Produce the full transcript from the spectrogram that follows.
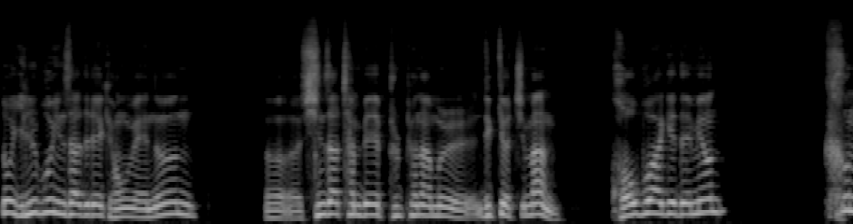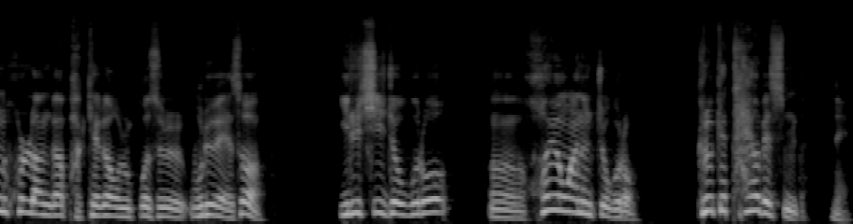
또 일부 인사들의 경우에는 어, 신사 참배의 불편함을 느꼈지만 거부하게 되면 큰 혼란과 박해가 올 것을 우려해서 일시적으로 어, 허용하는 쪽으로 그렇게 타협했습니다. 네.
